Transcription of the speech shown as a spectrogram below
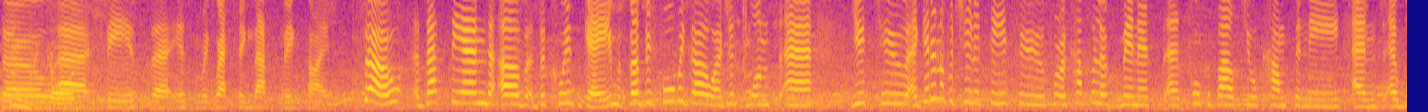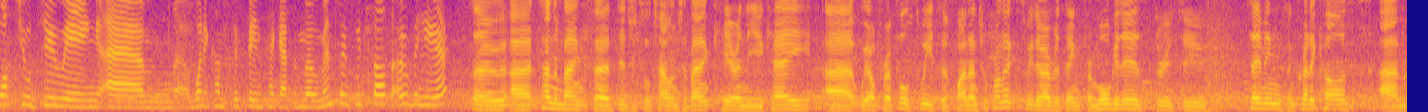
So uh, she is, uh, is regretting that big time. So that's the end of the quiz game. But before we go, I just want uh, you to uh, get an opportunity to, for a couple of minutes, uh, talk about your company and uh, what you're doing um, when it comes to fintech at the moment. So if we start over here. So, uh, Tandem Bank's a digital challenger bank here in the UK. Uh, we offer a full suite of financial products. We do everything from mortgages through to savings and credit cards. Um,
